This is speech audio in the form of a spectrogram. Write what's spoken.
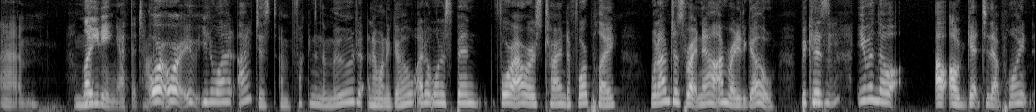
um Like- needing at the time. Or, or you know what? I just I'm fucking in the mood and I want to go. I don't want to spend four hours trying to foreplay when I'm just right now. I'm ready to go because Mhm. even though I'll, I'll get to that point,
